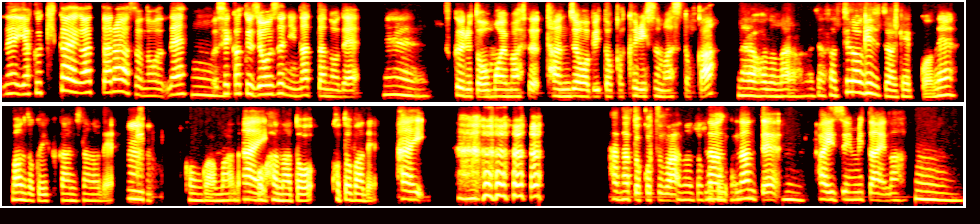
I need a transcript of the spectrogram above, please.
ね、焼く機会があったら、そのね、うん、せっかく上手になったので、ね作ると思います。誕生日とかクリスマスとか。え。なるほど、なるほど。じゃあそっちの技術は結構ね、満足いく感じなので、うん。今後はまだはいお花と言葉で。はい。花と言葉。花と言なん、葉。なんて、うん。配信みたいな。うん。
